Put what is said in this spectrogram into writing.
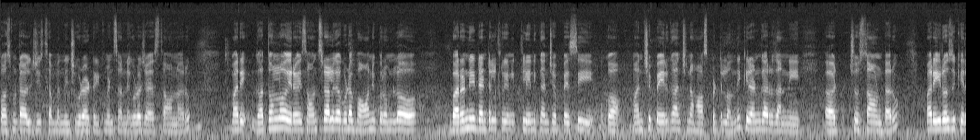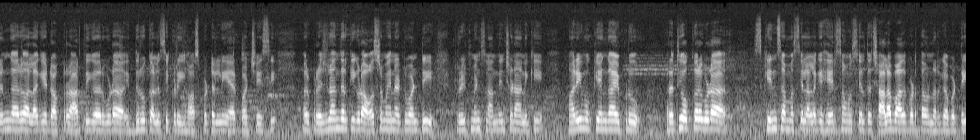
కాస్మెటాలజీకి సంబంధించి కూడా ట్రీట్మెంట్స్ అన్నీ కూడా చేస్తూ ఉన్నారు. మరి గతంలో ఇరవై సంవత్సరాలుగా కూడా భవానీపురంలో భరణి డెంటల్ క్లినిక్ క్లినిక్ అని చెప్పేసి ఒక మంచి పేరుగాంచిన హాస్పిటల్ ఉంది. కిరణ్ గారు దాన్ని చూస్తూ ఉంటారు. మరి ఈరోజు కిరణ్ గారు అలాగే డాక్టర్ ఆర్తి గారు కూడా ఇద్దరూ కలిసి ఇక్కడ ఈ హాస్పిటల్ని ఏర్పాటు చేసి మరి ప్రజలందరికీ కూడా అవసరమైనటువంటి ట్రీట్మెంట్స్ని అందించడానికి మరీ ముఖ్యంగా ఇప్పుడు ప్రతి ఒక్కరు కూడా స్కిన్ సమస్యలు అలాగే హెయిర్ సమస్యలతో చాలా బాధపడుతూ ఉన్నారు కాబట్టి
